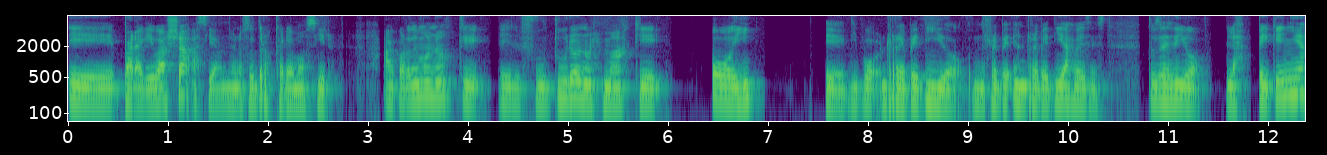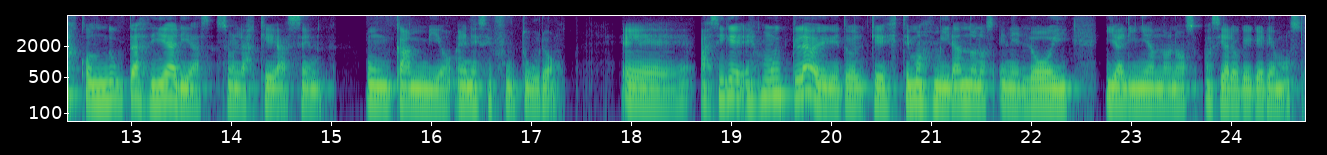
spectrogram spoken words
eh, para que vaya hacia donde nosotros queremos ir. Acordémonos que el futuro no es más que hoy, eh, tipo repetido, en repetidas veces. Entonces digo, las pequeñas conductas diarias son las que hacen un cambio en ese futuro. Eh, así que es muy clave que, que estemos mirándonos en el hoy y alineándonos hacia lo que queremos.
